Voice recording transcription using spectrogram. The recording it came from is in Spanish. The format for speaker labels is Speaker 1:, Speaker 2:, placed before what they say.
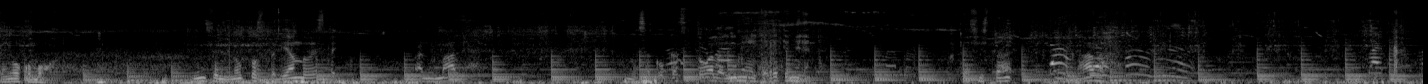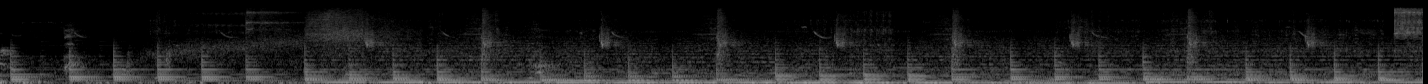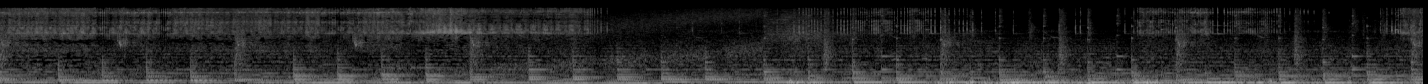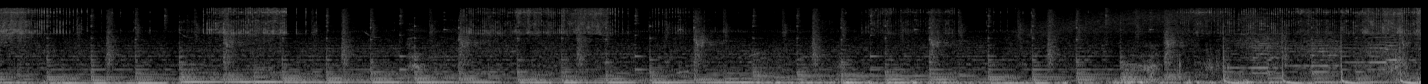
Speaker 1: Tengo como 15 minutos peleando este animal. Me sacó casi toda la línea del carrete, miren. Casi está en nada.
